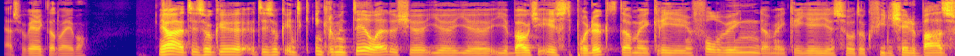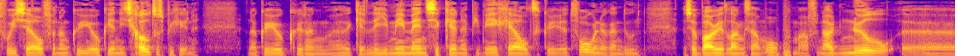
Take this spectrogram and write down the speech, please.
Ja, zo werkt dat wel eenmaal. Ja, het is ook, uh, het is ook incrementeel. Hè? Dus je, je, je, je bouwt je eerste product, daarmee creëer je een following, daarmee creëer je een soort ook financiële basis voor jezelf en dan kun je ook in iets groters beginnen. En dan kun je ook, dan uh, leer je meer mensen kennen, heb je meer geld, kun je het volgende gaan doen. En zo bouw je het langzaam op. Maar vanuit nul uh,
